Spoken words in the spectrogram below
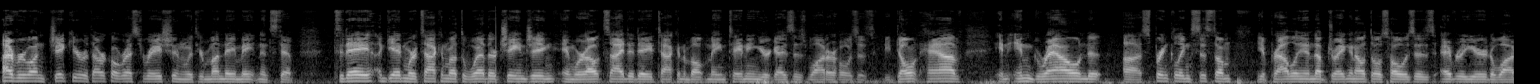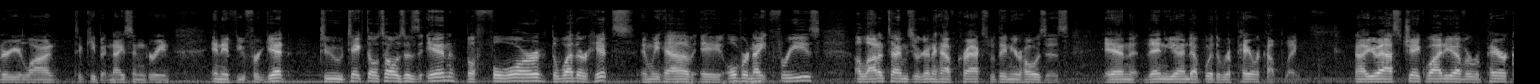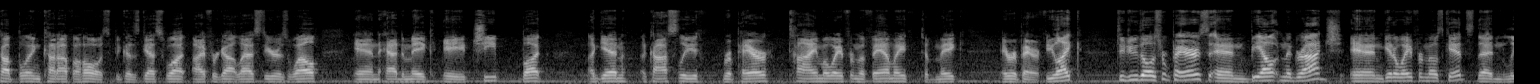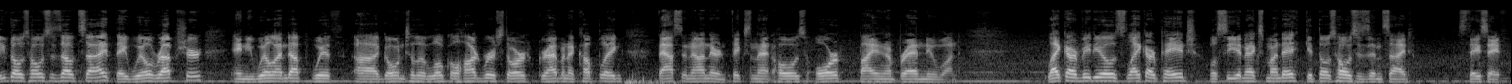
Hi everyone, Jake here with Arko Restoration with your Monday maintenance tip. Today, again, we're talking about the weather changing and we're outside today talking about maintaining your guys' water hoses. If you don't have an in-ground uh, sprinkling system, you probably end up dragging out those hoses every year to water your lawn to keep it nice and green. And if you forget to take those hoses in before the weather hits and we have a overnight freeze, a lot of times you're going to have cracks within your hoses and then you end up with a repair coupling. Now you ask Jake, why do you have a repair coupling cut off a hose? Because guess what? I forgot last year as well and had to make a cheap but again a costly repair time away from the family to make a repair. If you like to do those repairs and be out in the garage and get away from those kids, then leave those hoses outside. They will rupture, and you will end up with uh, going to the local hardware store, grabbing a coupling, fastening on there, and fixing that hose, or buying a brand new one. Like our videos, like our page. We'll see you next Monday. Get those hoses inside. Stay safe.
